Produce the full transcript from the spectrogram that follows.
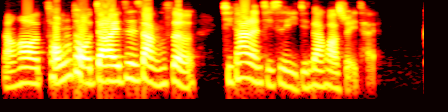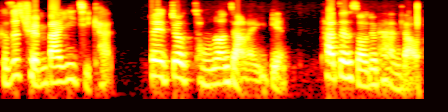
然后从头教一次上色，其他人其实已经在画水彩，可是全班一起看，所以就从头讲了一遍。他这个时候就看到了，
